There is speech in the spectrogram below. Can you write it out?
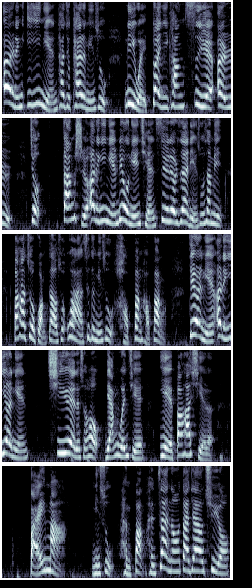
二零一一年他就开了民宿，立委段宜康四月二日就当时二零一年六年前四月六日在脸书上面帮他做广告，说哇这个民宿好棒好棒哦。第二年二零一二年七月的时候，梁文杰也帮他写了白马民宿，很棒很赞哦，大家要去哦。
